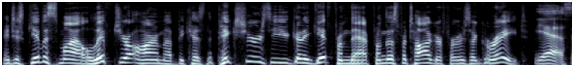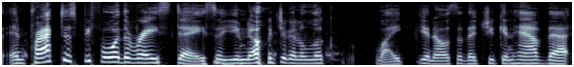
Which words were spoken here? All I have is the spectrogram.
and just give a smile, lift your arm up because the pictures you're going to get from that, from those photographers are great. Yes, and practice before the race day so you know what you're going to look like, you know, so that you can have that,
